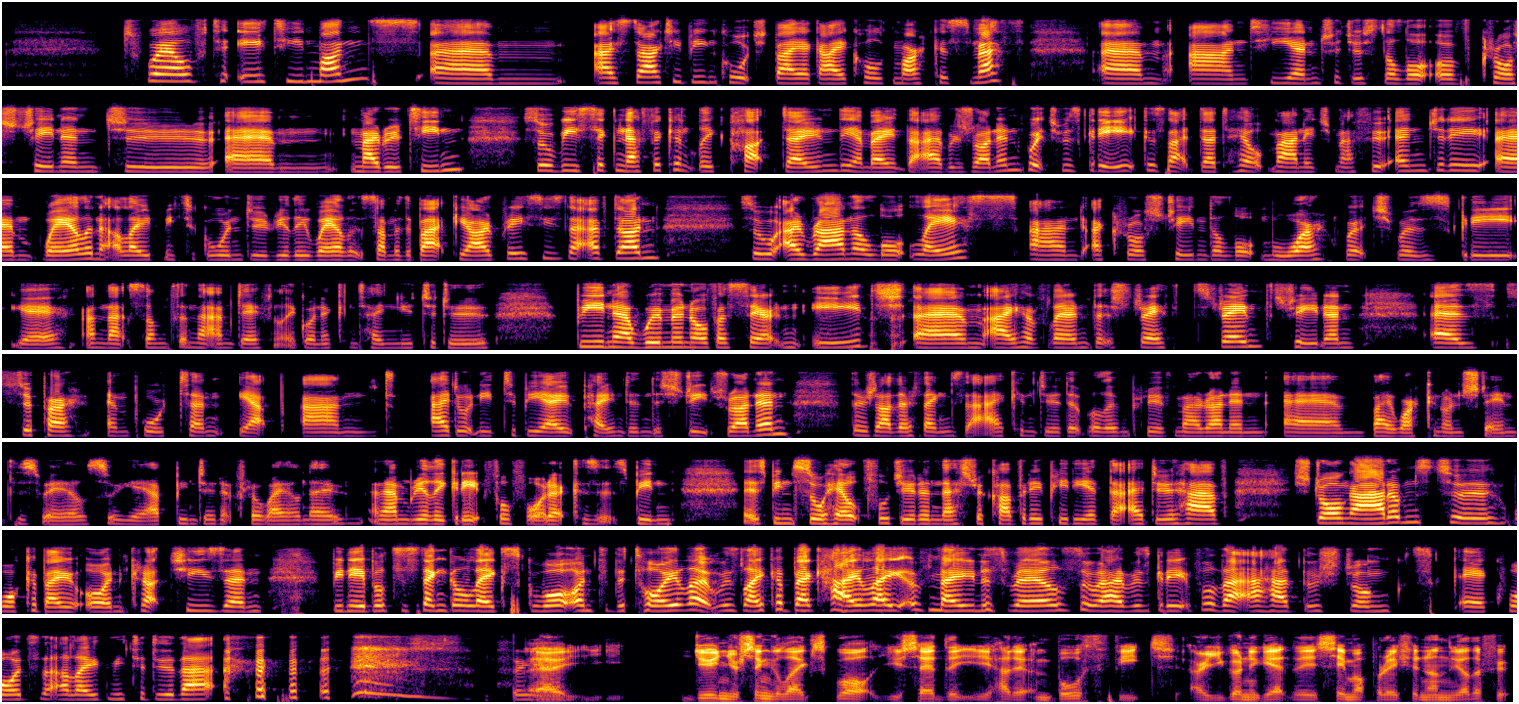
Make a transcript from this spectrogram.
12 to 18 months. Um, I started being coached by a guy called Marcus Smith, um, and he introduced a lot of cross training to um, my routine. So we significantly cut down the amount that I was running, which was great because that did help manage my foot injury um, well, and it allowed me to go and do really well at some of the backyard races that I've done. So I ran a lot less and I cross trained a lot more, which was great. Yeah. And that's something that I'm definitely going to continue to do. Being a woman of a certain age, um, I have learned that strength strength training is super important. Yep. And I don't need to be out pounding the streets running. There's other things that I can do that will improve my running um, by working on strength as well. So yeah, I've been doing it for a while now, and I'm really grateful for it because it's been it's been so helpful during this recovery period that I do have strong arms to walk about on crutches and being able to single leg squat onto the toilet was like a big highlight of mine as well. So I was grateful that I had those strong uh, quads that allowed me to do that. yeah. uh, doing your single leg squat, you said that you had it on both feet. Are you going to get the same operation on the other foot?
